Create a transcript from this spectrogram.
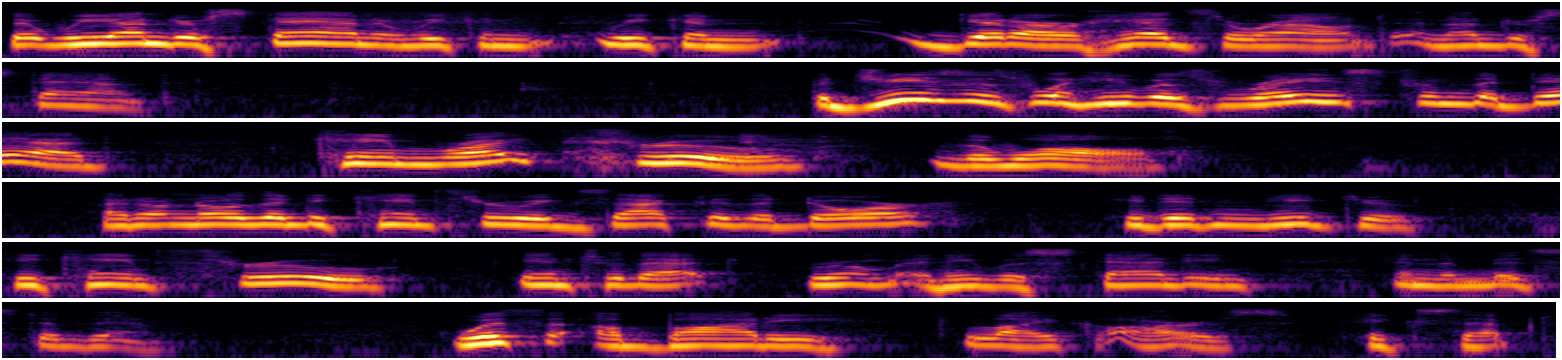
That we understand and we can we can get our heads around and understand. But Jesus, when he was raised from the dead, came right through the wall. I don't know that he came through exactly the door. He didn't need to. He came through into that room and he was standing in the midst of them with a body like ours, except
